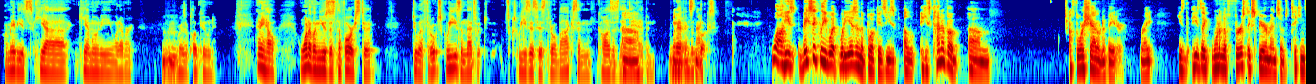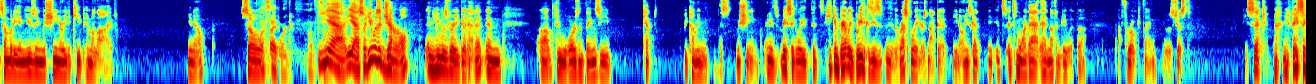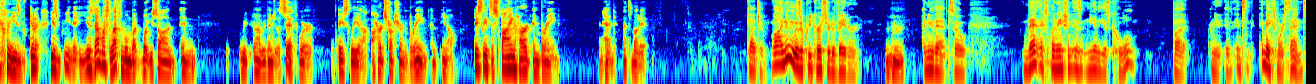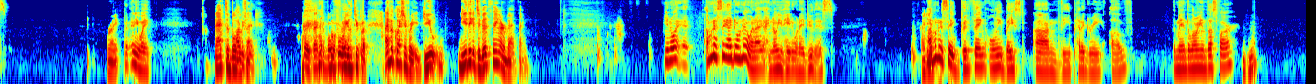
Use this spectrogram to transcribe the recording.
or maybe it's Kia Kiamuni, whatever. Mhm. Or is it Plo Koon? Anyhow, one of them uses the Force to do a throat squeeze, and that's what squeezes his throat box and causes that to Oh. happen. What Yeah, happens in the not- books? Well, he's basically what what he is in the book is he's a he's kind of a um a foreshadowed Vader, right? He's he's like one of the first experiments of taking somebody and using machinery to keep him alive. You know, so Oh, a cyborg. yeah, yeah. So he was a general, and he was very good at it. And uh, through wars and things, he kept becoming this machine. And it's basically it's, he can barely breathe because he's the respirator is not good. You know, he's got it's it's more that it had nothing to do with the a throat thing. It was just he's sick. he basically he's gonna he's there's not much left of him, but what you saw in, in uh, Revenge of the Sith, where it's basically a, a heart structure and a brain, and you know, basically it's a spine, heart, and brain, and head. That's about it. Gotcha. Well, I knew he was a precursor to Vader. hmm I knew that. So that explanation isn't nearly as cool, but I mean, it, it's it makes more sense. Right. But anyway, Back to Boba Fett. right back to Boba Before Fett. we go too far, I have a question for you. Do you do you think it's a good thing or a bad thing? You know what? I'm going to say I don't know, and I, I know you hate it when I do this. I do. I'm going to say good thing only based on the pedigree of the Mandalorian thus far. Mhm.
